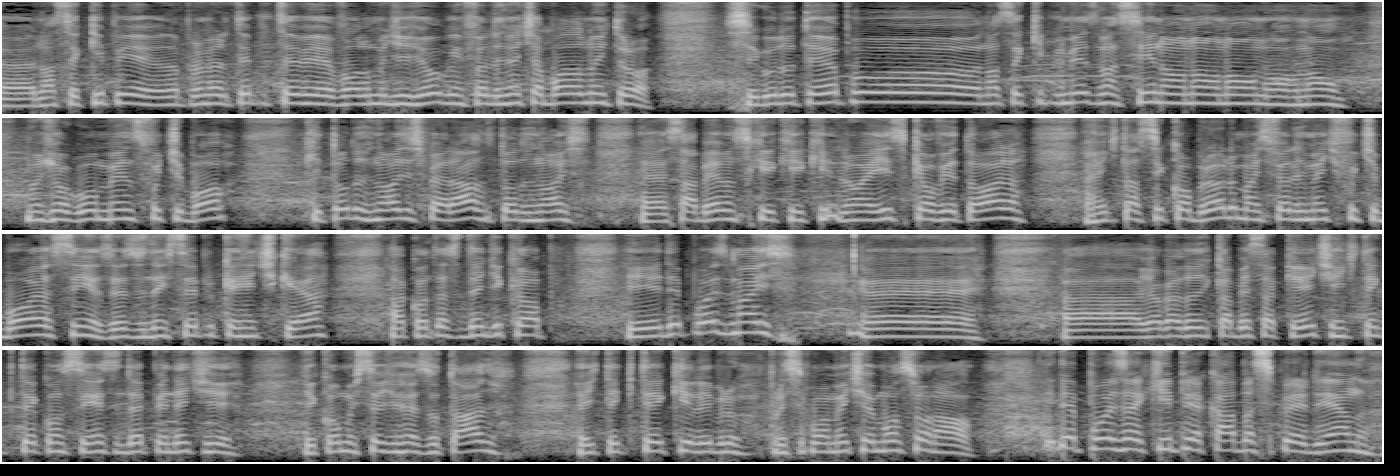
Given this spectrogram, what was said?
É, nossa equipe no primeiro tempo teve volume de jogo, infelizmente a bola não entrou. Segundo tempo, nossa equipe mesmo assim não, não, não, não, não, não jogou mesmo futebol que todos nós esperávamos, todos nós é, sabemos que, que, que, não é isso que é o Vitória. A gente está se cobrando, mas infelizmente futebol é assim, às vezes nem sempre o que a gente quer acontece dentro de campo. E depois mais, é, a jogador de cabeça quente, a gente tem que ter consciência, independente de, de como esteja o resultado, a gente tem que ter equilíbrio, principalmente emocional. E depois a equipe acaba se perdendo.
